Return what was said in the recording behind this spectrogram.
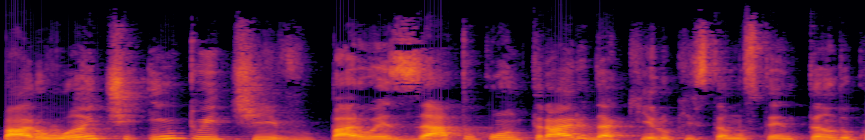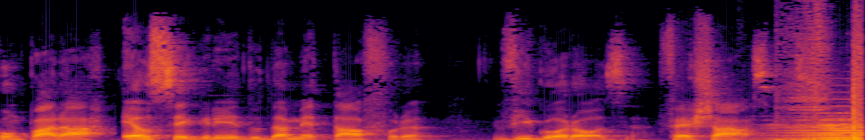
para o anti-intuitivo, para o exato contrário daquilo que estamos tentando comparar, é o segredo da metáfora vigorosa. Fecha aspas.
